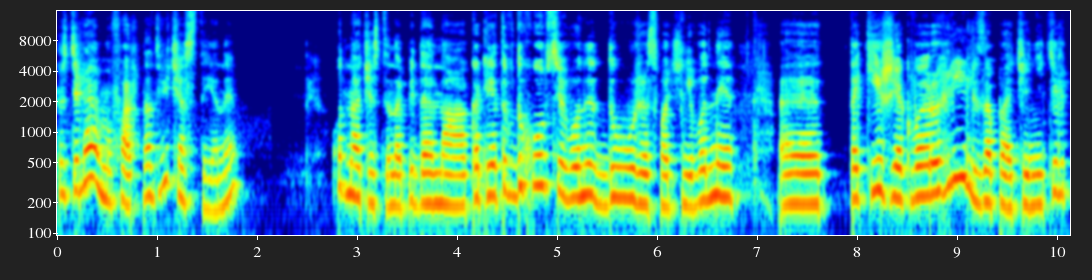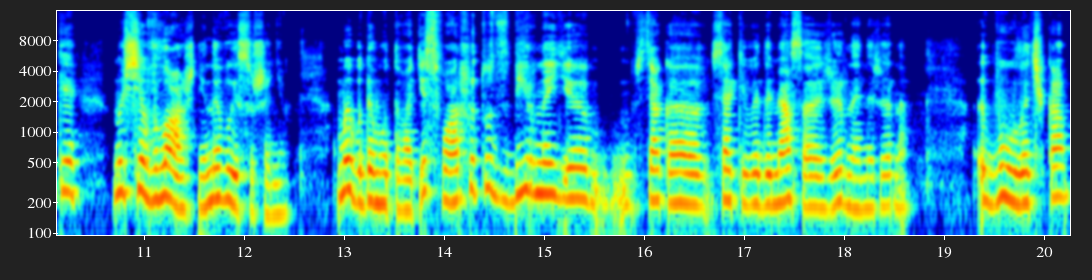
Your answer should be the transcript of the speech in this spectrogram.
Розділяємо фарш на дві частини. Одна частина піде на котлети в духовці, вони дуже смачні. Вони е, такі ж, як в аерогрілі запечені, тільки ну, ще влажні, не висушені. Ми будемо готувати із фаршу. Тут збірний, е, всяка, всякі види м'яса, жирне і нежирне, булочка,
